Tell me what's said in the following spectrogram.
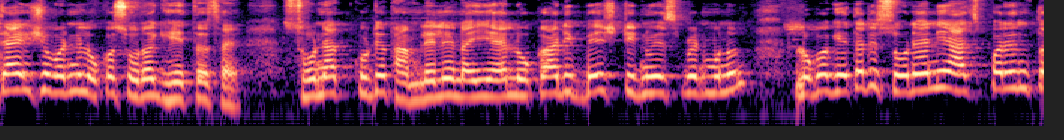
त्या हिशोबाने लोक सोनं घेतच आहे. सोन्यात कुठे थांबलेले नाही आहे. लोक आणि बेस्ट इन्व्हेस्टमेंट म्हणून लोक घेतात. आणि सोन्याने आजपर्यंत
